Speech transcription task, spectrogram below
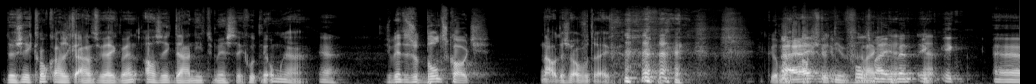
Dus ik ook als ik aan het werk ben, als ik daar niet tenminste goed mee omga. Ja. Dus je bent een soort bondscoach. Nou, dat is overdreven. ik wil me ja, absoluut niet Volgens mij, vergelijken. Ja, ik, ik, eh,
